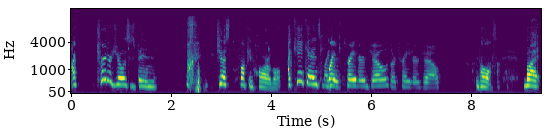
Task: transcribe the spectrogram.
I Trader Joe's has been just fucking horrible. I can't get into my Wait, Trader Joe's or Trader Joe? Both. But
